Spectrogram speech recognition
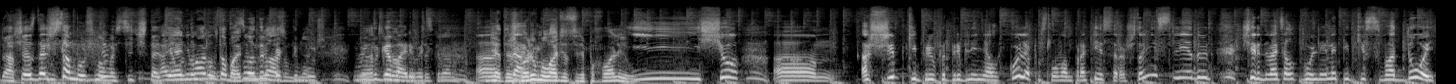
Да. Сейчас дальше сам будешь новости читать. А я не потом могу одним посмотрю, как ты будешь не выговаривать. А, Нет, я же говорю, молодец, я тебя похвалил. И еще ошибки при употреблении алкоголя, по словам профессора, что не следует чередовать алкогольные напитки с водой,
